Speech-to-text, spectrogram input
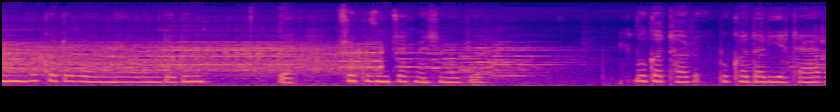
bu kadar oynayalım dedim de çok uzun çekmesin video. Bu kadar bu kadar yeter.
